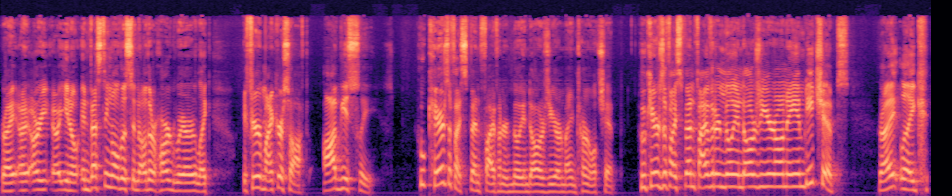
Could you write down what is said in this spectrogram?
right? Are, are, are you know investing all this in other hardware? Like, if you're Microsoft, obviously, who cares if I spend 500 million dollars a year on my internal chip? Who cares if I spend 500 million dollars a year on AMD chips, right? Like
